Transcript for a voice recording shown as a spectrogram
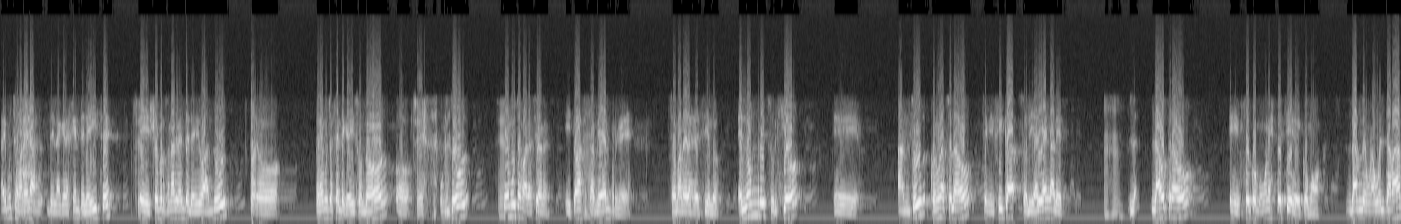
Hay muchas maneras de la que la gente le dice. Eh, yo personalmente le digo andud, pero, pero hay mucha gente que dice undod o sí. undud. Tiene muchas variaciones y todas están bien porque son maneras de decirlo. El nombre surgió eh, Antud con una sola O significa solidaridad en galés. la, otra O eh, fue como una especie de como darle una vuelta más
